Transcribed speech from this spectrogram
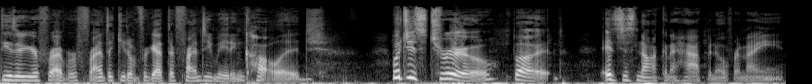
these are your forever friends. Like you don't forget the friends you made in college, which is true, but it's just not gonna happen overnight.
